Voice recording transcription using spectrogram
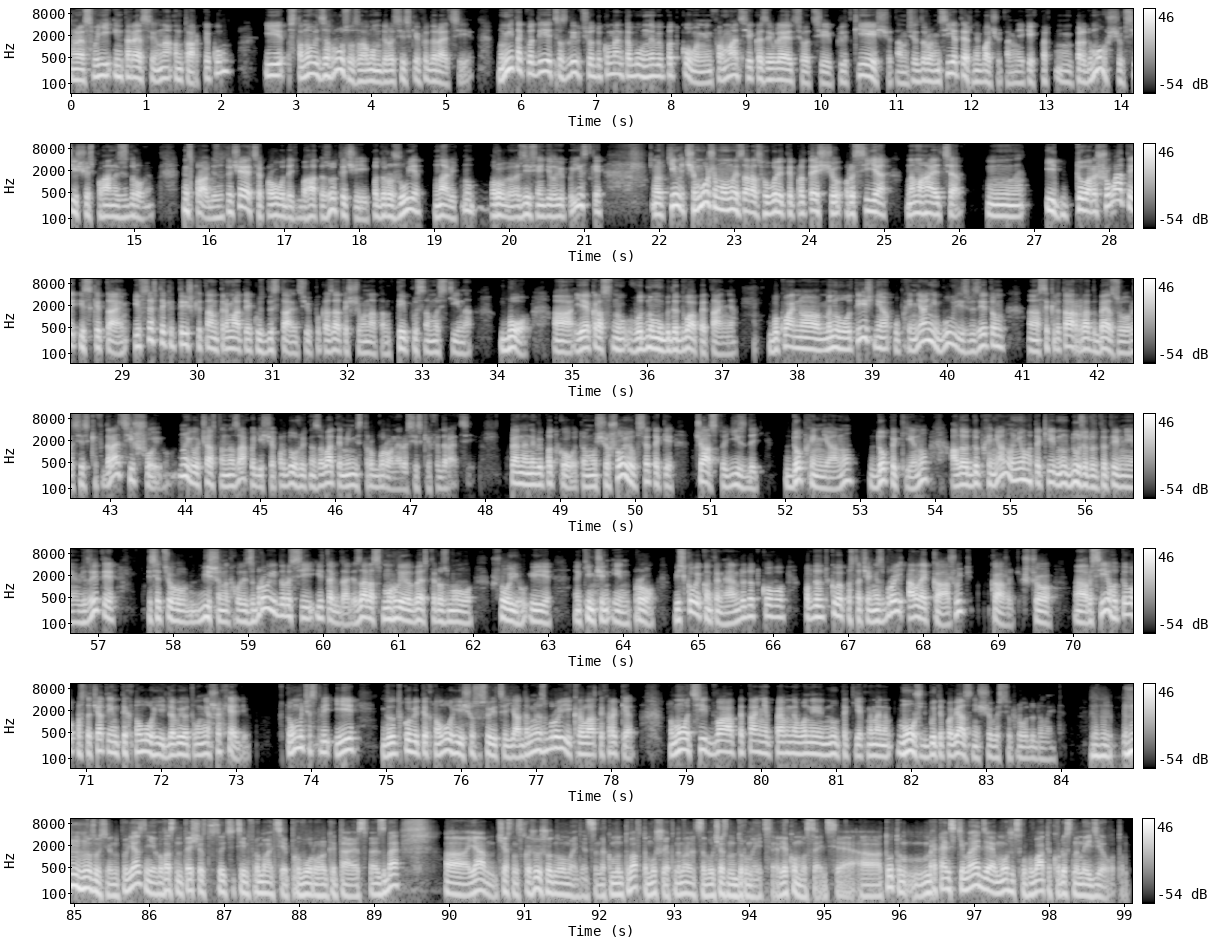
е, свої інтереси на Антарктику і становить загрозу загалом для Російської Федерації. Ну мені так видається, злив цього документа був не випадковим. Інформація, яка з'являється, оці плітки, що там зі здоров'ям всі, я теж не бачу там ніяких пер- передумов, що всі щось погано зі здоров'ям. Він справді зустрічається, проводить багато зустрічей, подорожує, навіть ну здійснює ділові поїздки. Втім, чи можемо ми зараз говорити про те, що Росія намагається м, і товаришувати із Китаєм, і все ж таки трішки там тримати якусь дистанцію, показати, що вона там типу самостійна. Бо а, я якраз ну, в одному буде два питання. Буквально минулого тижня у Пхеняні був із візитом а, секретар Радбезу Російської Федерації Шойгу. Ну його часто на заході ще продовжують називати міністр оборони Російської Федерації. Певне, не випадково, тому що Шойгу все-таки часто їздить до Пхеньяну, до Пекіну, але до Пхеньяну у нього такі ну дуже результативні візити. Після цього більше надходить зброї до Росії і так далі. Зараз могли вести розмову Шойгу і Кім Чен Ін про військовий контингент додатково, про додаткове постачання зброї, але кажуть, кажуть, що е, Росія готова постачати їм технології для виготовлення шахедів, в тому числі і додаткові технології, що стосується ядерної зброї і крилатих ракет. Тому ці два питання, певне, вони ну такі, як на мене, можуть бути пов'язані. Що ви з цього приводу думаєте? Ну, зовсім пов'язані. Власне, те, що стосується цієї інформації про ворога Китаю з ФСБ, я чесно скажу, жодного медіа це не коментував, тому що, як на мене, це величезна дурниця. В якому сенсі? Тут американські медіа можуть слугувати корисними ідіотом.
